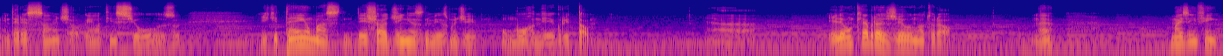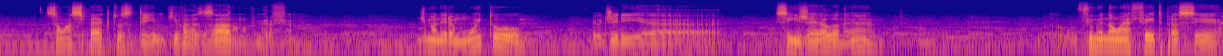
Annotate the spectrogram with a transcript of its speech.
interessante, alguém atencioso e que tem umas deixadinhas mesmo de humor negro e tal. Uh, ele é um quebra-gelo natural, né? Mas enfim, são aspectos dele que vazaram no primeiro filme. De maneira muito, eu diria, singela, né? O filme não é feito para ser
